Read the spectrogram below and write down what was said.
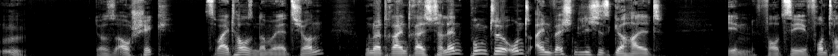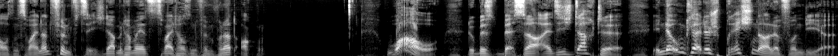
Hm, das ist auch schick. 2000 haben wir jetzt schon. 133 Talentpunkte und ein wöchentliches Gehalt in VC von 1250. Damit haben wir jetzt 2500 Ocken. Wow, du bist besser als ich dachte. In der Umkleide sprechen alle von dir.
